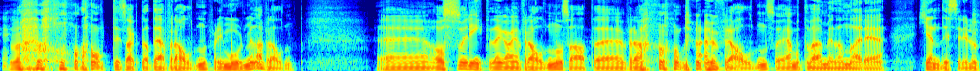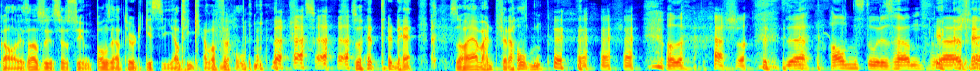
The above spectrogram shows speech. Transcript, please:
Jeg har alltid sagt at jeg er fra Halden, fordi moren min er fra Halden. Eh, og så ringte det en gang en fra Halden og sa at eh, fra, du er jo fra Halden, så jeg måtte være med i den der eh, kjendiser i lokalavisa. Syntes jo synd på ham, så jeg turte ikke si at ikke jeg var fra Halden. Så, så etter det så har jeg vært fra Halden. Og det er så det Haldens store sønn. Det så,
